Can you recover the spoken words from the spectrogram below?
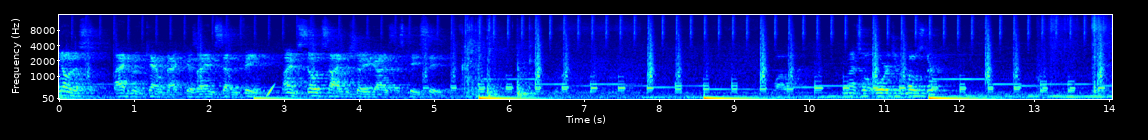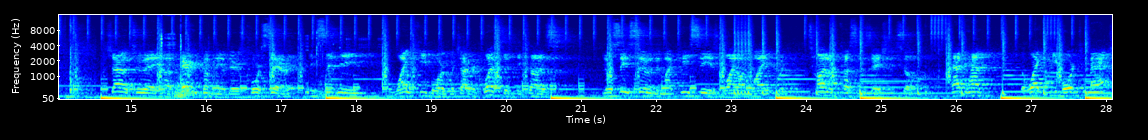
noticed, I had to move the camera back because I am seven feet. I am so excited to show you guys this PC. Voila. Nice little Origin poster. Shout out to a uh, parent company of theirs, Corsair. They sent me a white keyboard, which I requested because you'll see soon that my PC is white on white with a ton of customization. So I had to have the white keyboard to match.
